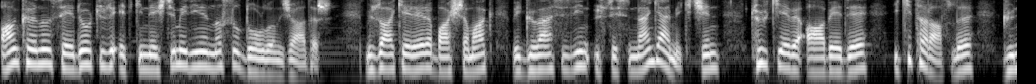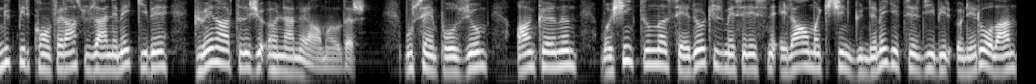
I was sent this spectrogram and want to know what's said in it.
Ankara'nın S-400'ü etkinleştirmediğinin nasıl doğrulanacağıdır. Müzakerelere başlamak ve güvensizliğin üstesinden gelmek için Türkiye ve ABD iki taraflı günlük bir konferans düzenlemek gibi güven artırıcı önlemler almalıdır. Bu sempozyum Ankara'nın Washington'la S-400 meselesini ele almak için gündeme getirdiği bir öneri olan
